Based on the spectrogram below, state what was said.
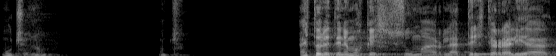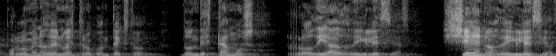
Mucho, ¿no? Mucho. A esto le tenemos que sumar la triste realidad, por lo menos de nuestro contexto, donde estamos rodeados de iglesias, llenos de iglesias,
